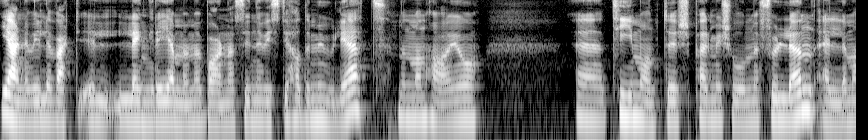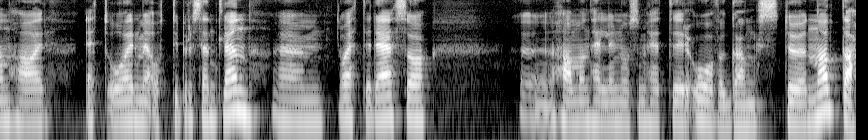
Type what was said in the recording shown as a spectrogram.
gjerne ville vært lengre hjemme med barna sine hvis de hadde mulighet. Men man har jo eh, ti måneders permisjon med full lønn, eller man har et år med 80 lønn. Um, og etter det så uh, har man heller noe som heter overgangsstønad, da,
